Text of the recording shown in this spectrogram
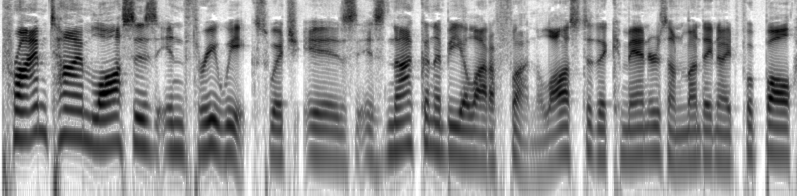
primetime losses in three weeks, which is is not going to be a lot of fun. A loss to the Commanders on Monday Night Football.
